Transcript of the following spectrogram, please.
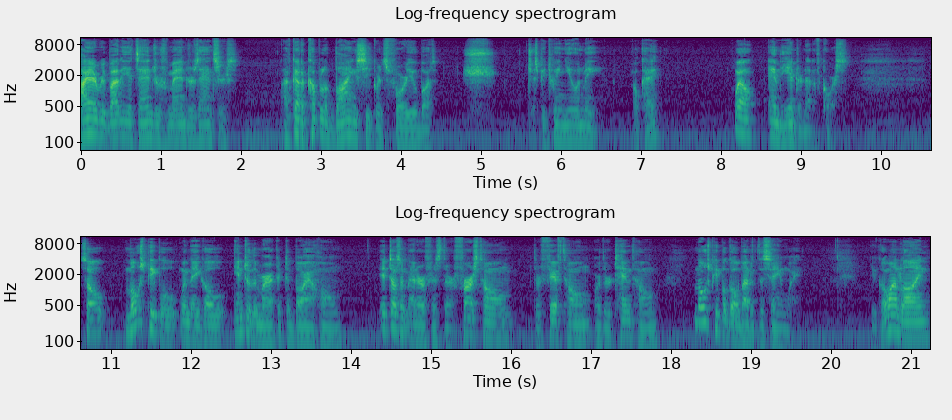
Hi everybody, it's Andrew from Andrew's Answers. I've got a couple of buying secrets for you, but shh, just between you and me, okay? Well, and the internet, of course. So, most people, when they go into the market to buy a home, it doesn't matter if it's their first home, their fifth home, or their tenth home, most people go about it the same way. You go online,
